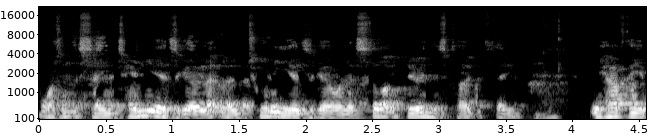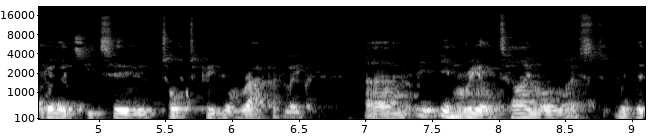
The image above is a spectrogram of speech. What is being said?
wasn't the same 10 years ago, let alone 20 years ago when I started doing this type of thing. Mm-hmm. We have the ability to talk to people rapidly um, in real time almost with the,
